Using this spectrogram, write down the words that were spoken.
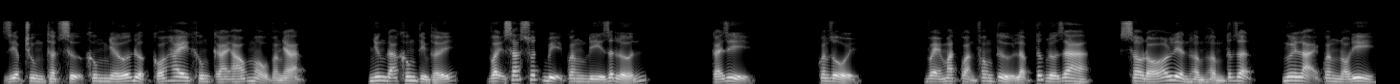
Diệp Trùng thật sự không nhớ được có hay không cái áo màu vàng nhạt. Nhưng đã không tìm thấy, vậy xác suất bị quăng đi rất lớn. Cái gì? Quăng rồi. Vẻ mặt quản phong tử lập tức đỡ ra, sau đó liền hầm hầm tức giận, ngươi lại quăng nó đi.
